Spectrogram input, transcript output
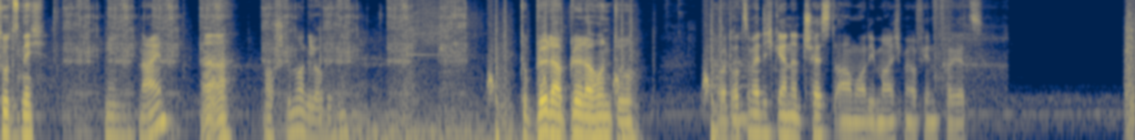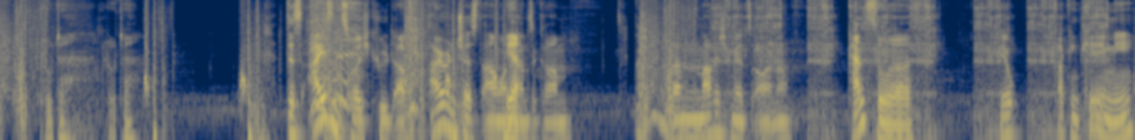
Tut's nicht. Nee, Nein? Ah, ah. auch schlimmer, glaube ich. Ne? Du blöder, blöder Hund, du. Aber trotzdem hätte ich gerne Chest Armor, die mache ich mir auf jeden Fall jetzt. Blute, Blute. Das Eisenzeug kühlt ab. Iron Chest Armor, der Ja. ganze Kram. Dann mache ich mir jetzt auch eine. Kannst du was? Jo. Fucking kidding me?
